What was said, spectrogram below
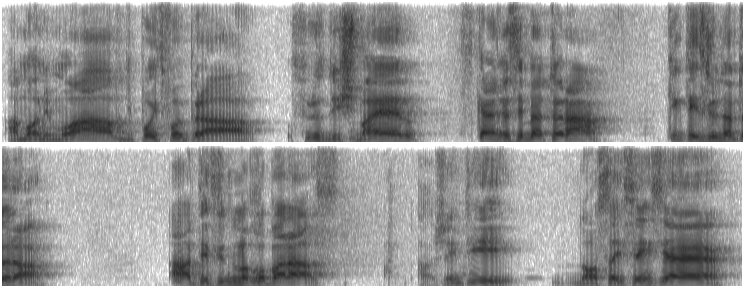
Amon e Moab, depois foi para os filhos de Ismael. Vocês querem receber a Torá? O que, que tem escrito na Torá? Ah, tem escrito não roubarás. A gente, nossa essência é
